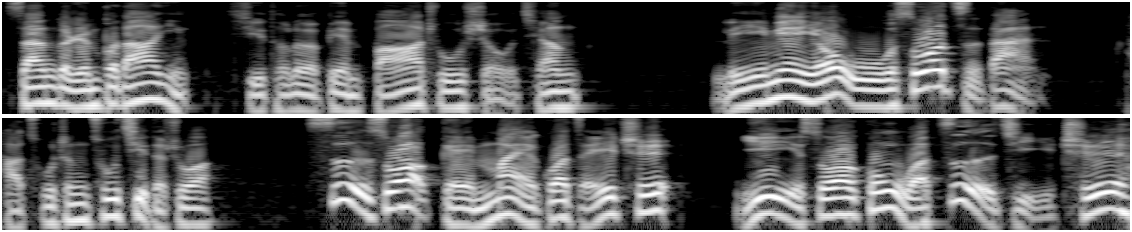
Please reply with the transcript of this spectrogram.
三个人不答应，希特勒便拔出手枪。里面有五梭子弹，他粗声粗气地说：“四梭给卖国贼吃，一梭供我自己吃。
